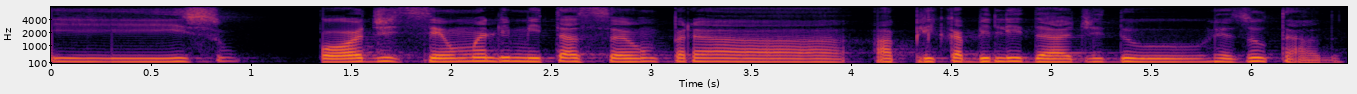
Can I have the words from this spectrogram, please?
e isso pode ser uma limitação para a aplicabilidade do resultado.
